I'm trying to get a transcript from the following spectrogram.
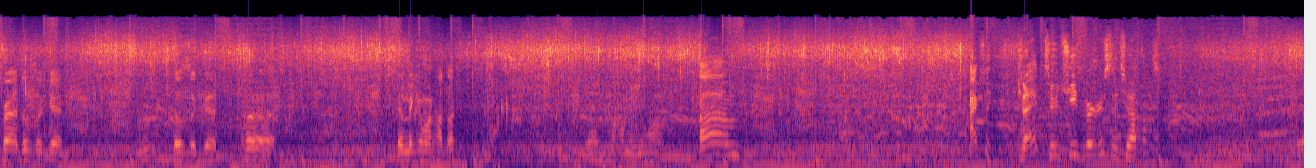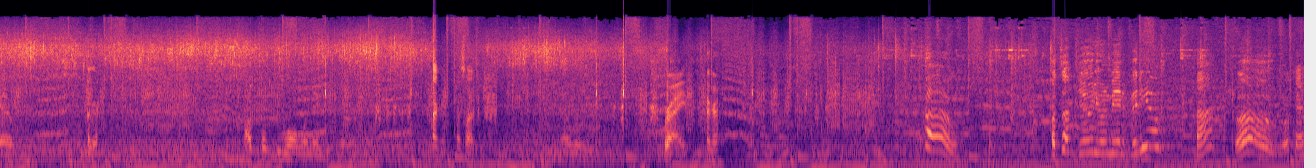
Brad, those look good. Those look good. Gonna make him one hot dog? Yeah, you know how many you want. Um. Actually, can I have two cheeseburgers and two hot dogs? Yeah. Okay. I'll cook you one when they get there. Okay, that's fine. That way. Right. Okay. Oh. What's up, dude? You wanna be in a video? Huh? Oh, okay.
